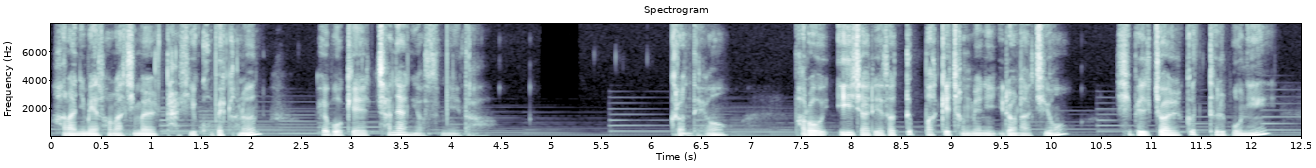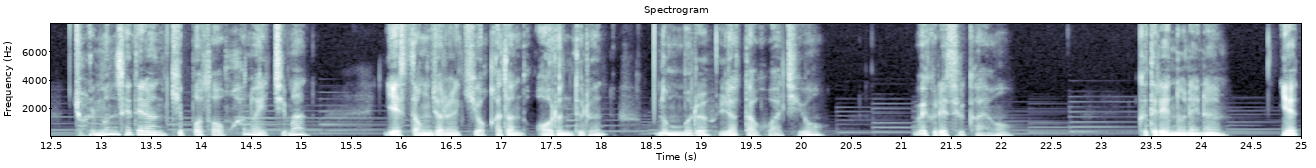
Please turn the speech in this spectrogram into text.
하나님의 선하심을 다시 고백하는 회복의 찬양이었습니다. 그런데요, 바로 이 자리에서 뜻밖의 장면이 일어나지요. 11절 끝을 보니 젊은 세대는 기뻐서 환호했지만 옛 성전을 기억하던 어른들은 눈물을 흘렸다고 하지요. 왜 그랬을까요? 그들의 눈에는 옛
